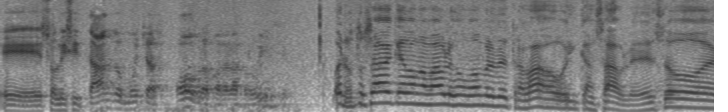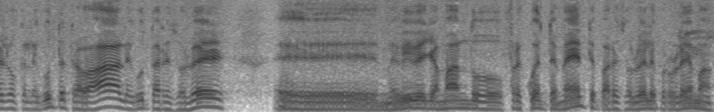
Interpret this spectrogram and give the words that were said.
eh, solicitando muchas obras para la provincia. Bueno, tú sabes que Don Amable es un hombre de trabajo incansable. Eso es lo que le gusta trabajar, le gusta resolver. Eh, me vive llamando frecuentemente para resolverle problemas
